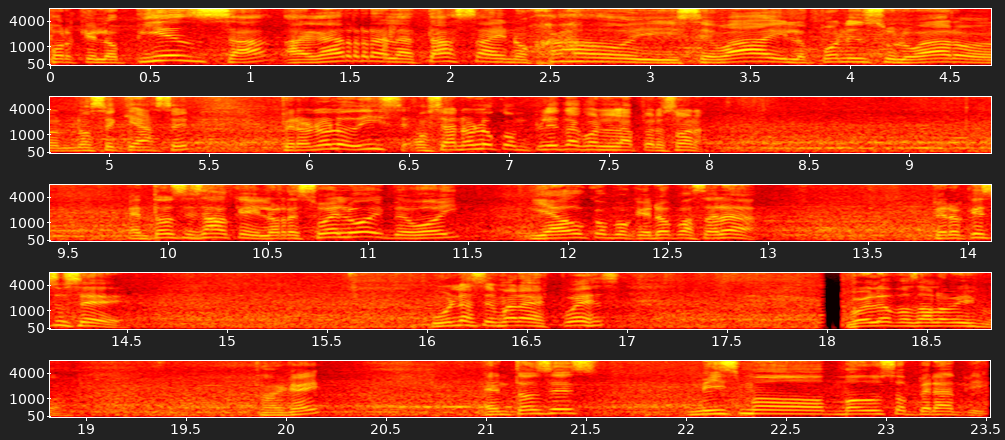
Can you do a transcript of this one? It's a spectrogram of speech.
Porque lo piensa, agarra la taza enojado y se va y lo pone en su lugar o no sé qué hace, pero no lo dice, o sea, no lo completa con la persona. Entonces, ah, ok, lo resuelvo y me voy y hago como que no pasa nada. Pero ¿qué sucede? Una semana después vuelve a pasar lo mismo. ¿Ok? Entonces, mismo modus operandi.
